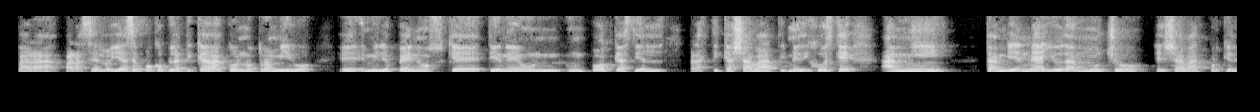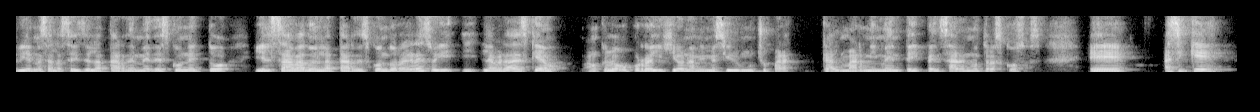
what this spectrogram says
para, para hacerlo. Y hace poco platicaba con otro amigo, eh, Emilio Penos, que tiene un, un podcast y él practica Shabbat y me dijo, es que a mí también me ayuda mucho el Shabbat porque el viernes a las 6 de la tarde me desconecto y el sábado en la tarde es cuando regreso. Y, la verdad es que aunque lo hago por religión, a mí me sirve mucho para calmar mi mente y pensar en otras cosas. Eh, así que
